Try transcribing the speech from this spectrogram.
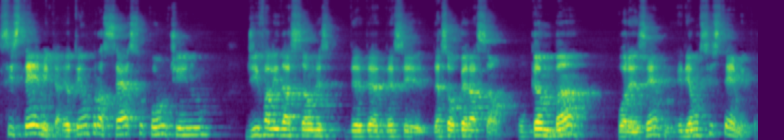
Sistêmica, eu tenho um processo contínuo de validação desse, de, de, desse, dessa operação. O Kanban, por exemplo, ele é um sistêmico,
